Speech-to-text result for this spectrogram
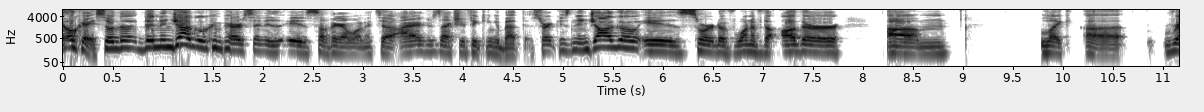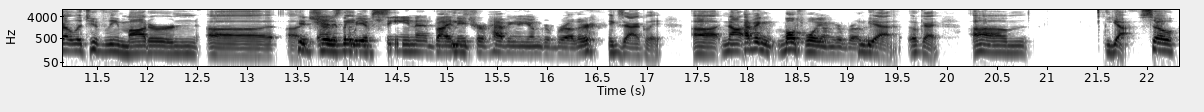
Okay, so the the Ninjago comparison is is something I wanted to. I was actually thinking about this, right? Because Ninjago is sort of one of the other, um, like uh, relatively modern uh, uh It shows that we have seen by nature of having a younger brother, exactly. Uh, not having multiple younger brothers. yeah. Okay. Um. Yeah. So,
